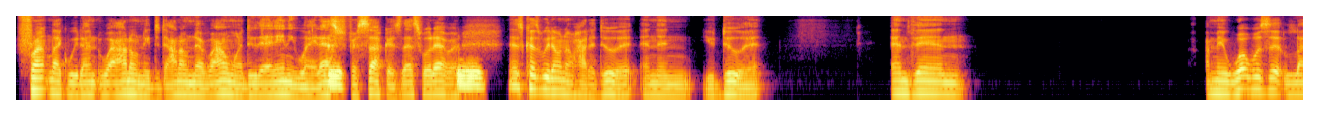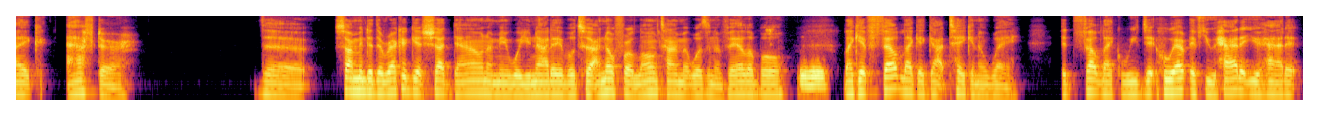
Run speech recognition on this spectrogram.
Front like we don't. Well, I don't need to. I don't never. I don't want to do that anyway. That's Mm, for suckers. That's whatever. mm, It's because we don't know how to do it, and then you do it, and then I mean, what was it like after the? So I mean, did the record get shut down? I mean, were you not able to? I know for a long time it wasn't available. mm. Like it felt like it got taken away. It felt like we did. Whoever, if you had it, you had it,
